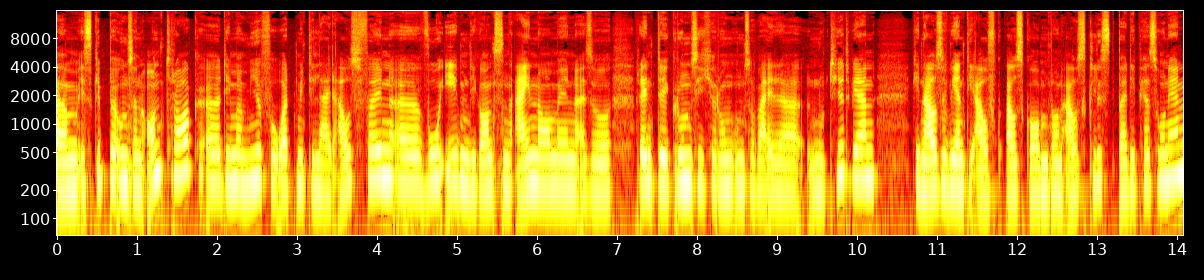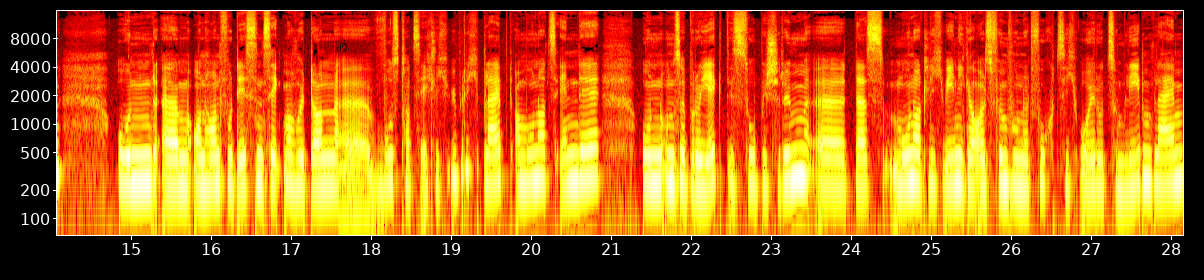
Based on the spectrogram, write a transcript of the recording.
Ähm, es gibt bei uns einen Antrag, äh, den wir mir vor Ort mit den Leuten ausfüllen, äh, wo eben die ganzen Einnahmen, also Rente, Grundsicherung und so weiter notiert werden. Genauso werden die Ausgaben dann ausgelistet bei den Personen. Und ähm, anhand von dessen sieht man halt dann, äh, wo es tatsächlich übrig bleibt am Monatsende. Und unser Projekt ist so beschrieben, äh, dass monatlich weniger als 550 Euro zum Leben bleiben.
